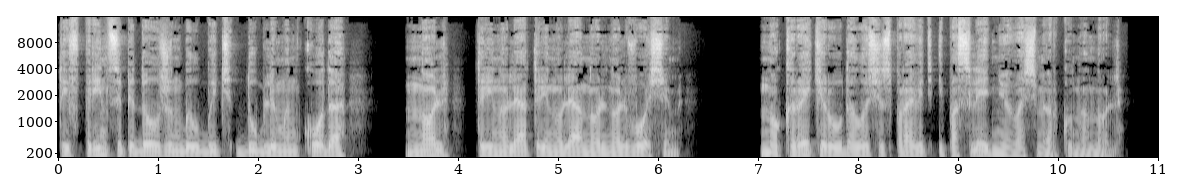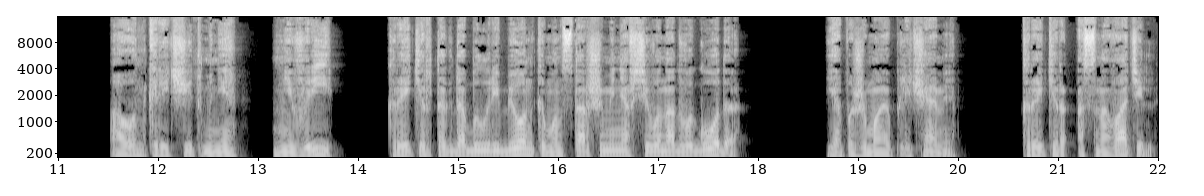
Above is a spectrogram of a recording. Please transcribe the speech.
Ты в принципе должен был быть дублем инкода 0303008, но Крекеру удалось исправить и последнюю восьмерку на ноль. А он кричит мне «Не ври!» Крекер тогда был ребенком, он старше меня всего на два года. Я пожимаю плечами. Крекер — основатель,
